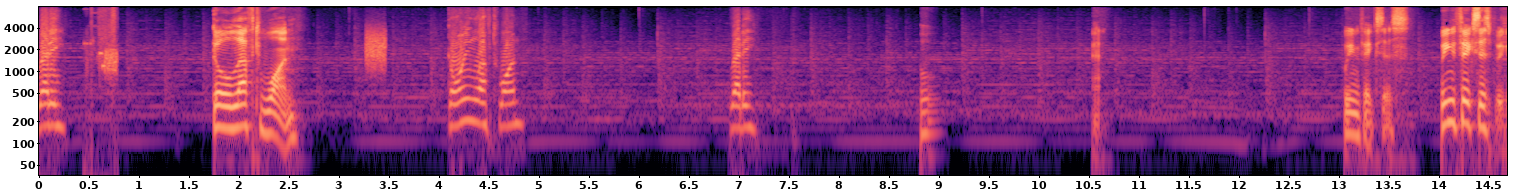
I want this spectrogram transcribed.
Ready. Go left one. Going left one. Ready. We can fix this. We can fix this, but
